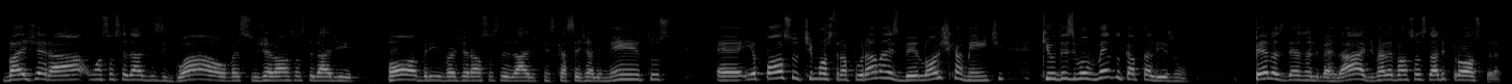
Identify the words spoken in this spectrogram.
vai gerar uma sociedade desigual, vai gerar uma sociedade pobre, vai gerar uma sociedade com escassez de alimentos. É, eu posso te mostrar por A mais B, logicamente, que o desenvolvimento do capitalismo pelas ideias da liberdade vai levar a uma sociedade próspera.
